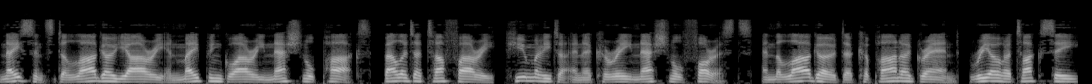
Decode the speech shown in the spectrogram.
Nascentes de Lago Yari and Mapinguari National Parks, Balata Tufari, Humaita and Acari National Forests, and the Lago de Capana Grande, Rio Ituxi,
